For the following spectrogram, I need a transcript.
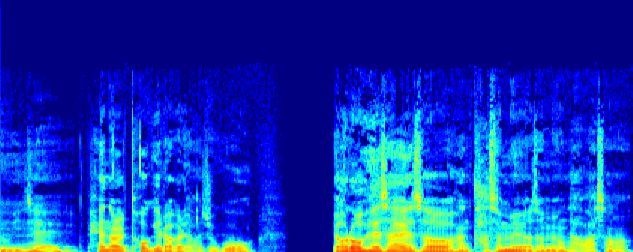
음. 이제 panel talk이라 그래가지고 여러 회사에서 한 다섯 명 여섯 명 나와서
